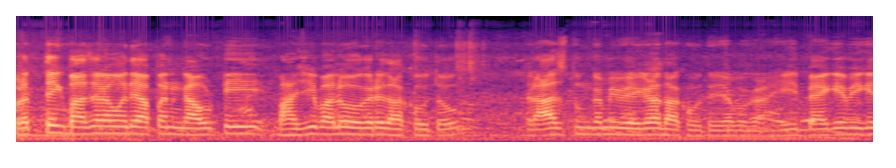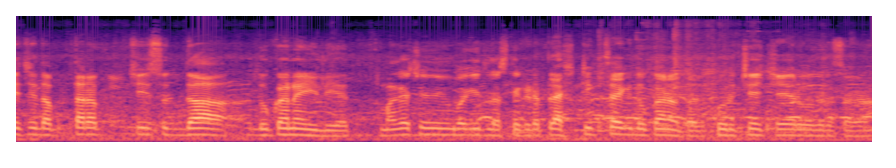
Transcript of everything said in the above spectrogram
प्रत्येक बाजारामध्ये आपण गावठी भाजीपालो वगैरे दाखवतो. तर आज तुमका मी वेगळा दाखवतो या बघा. ही बॅगे बिगेची दप्तराची सुद्धा दुकानं येली आहेत. मगाशी मी बघितलंस तिकडे प्लॅस्टिकचं एक दुकान होतं खुर्ची चेअर वगैरे सगळा.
